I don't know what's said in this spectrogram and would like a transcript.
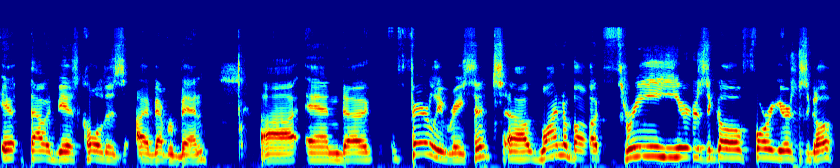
it, that would be as cold as I've ever been, uh, and uh, fairly recent. Uh, one about three years ago, four years ago.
